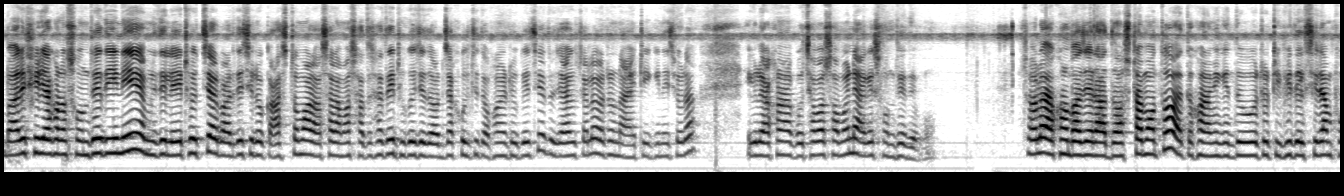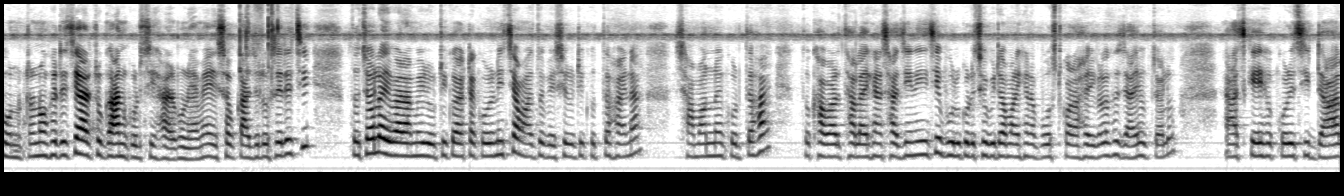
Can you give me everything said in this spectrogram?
বাড়ি ফিরে এখনও সন্ধে দিইনি, এমনিতে লেট হচ্ছে আর বাড়িতে ছিল কাস্টমার আসার আমার সাথে সাথেই ঢুকেছে, দরজা খুলছি তখনই ঢুকেছে। তো যাই হোক, চলো একটু নাইটি কিনেছি ওরা। এগুলো এখন আর গোছাবার সময় নেই, আগে সন্ধে দেবো। চলো, এখন বাজে রাত দশটা মতো, এতক্ষণ আমি কিন্তু একটু টিভি দেখছিলাম ফোন টোনও ঘেটেছি আর একটু গান করছি হারমোনিয়ামে এইসব কাজগুলো সেরেছি। তো চলো, এবার আমি রুটি কয়েকটা করে নিচ্ছি, আমার তো বেশি রুটি করতে হয় না, সামান্যই করতে হয়। তো খাবার থালা এখানে সাজিয়ে নিয়েছি, ভুল করে ছবিটা আমার এখানে পোস্ট করা হয়ে গেলো, তো যাই হোক, চলো। আজকে করেছি, ডাল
